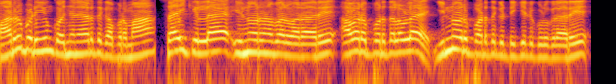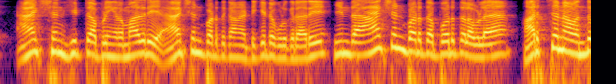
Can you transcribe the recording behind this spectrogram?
மறுபடியும் கொஞ்ச நேரத்துக்கு அப்புறமா சைக்கிள்ல இன்னொரு நபர் வராரு அவரை பொறுத்தளவுல இன்னொரு படத்துக்கு டிக்கெட் கொடுக்கறாரு. ஆக்ஷன் ஹிட் அப்படிங்கிற மாதிரி ஆக்ஷன் படத்துக்கான டிக்கெட்டை கொடுக்கறாரு. இந்த ஆக்ஷன் படத்தை பொறுத்தளவுல அர்ச்சனா வந்து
